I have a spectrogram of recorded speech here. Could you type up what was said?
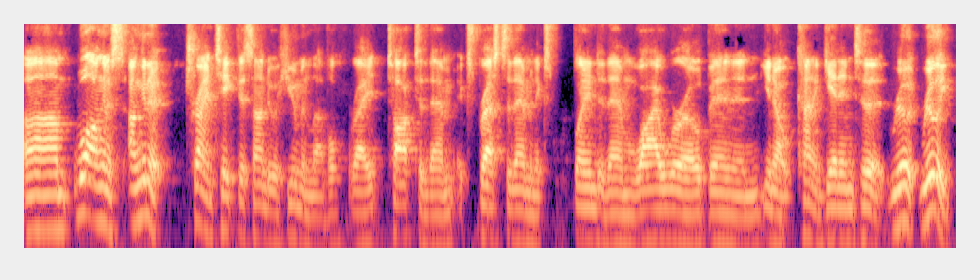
Um, well, I'm gonna I'm gonna try and take this onto a human level, right? Talk to them, express to them, and explain to them why we're open, and you know, kind of get into really really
